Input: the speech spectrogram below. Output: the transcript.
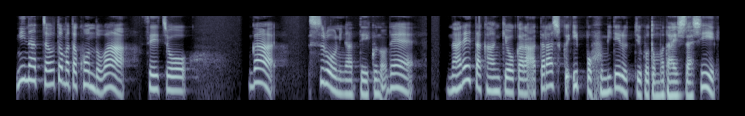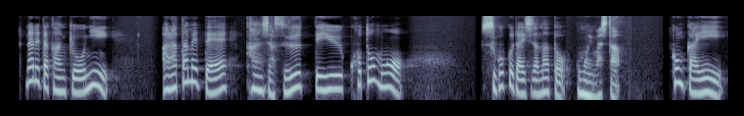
になっちゃうとまた今度は成長がスローになっていくので、慣れた環境から新しく一歩踏み出るっていうことも大事だし、慣れた環境に改めて感謝するっていうこともすごく大事だなと思いました。今回、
